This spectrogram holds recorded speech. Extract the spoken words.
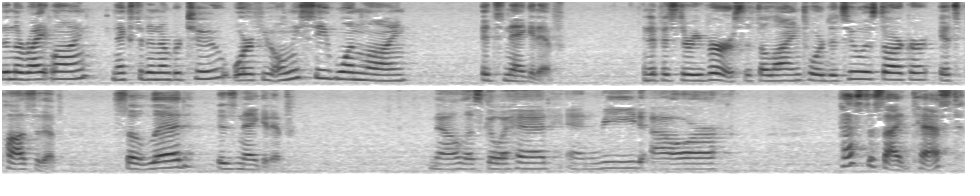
than the right line next to the number two, or if you only see one line, it's negative. And if it's the reverse, if the line toward the two is darker, it's positive. So lead is negative. Now let's go ahead and read our pesticide test.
